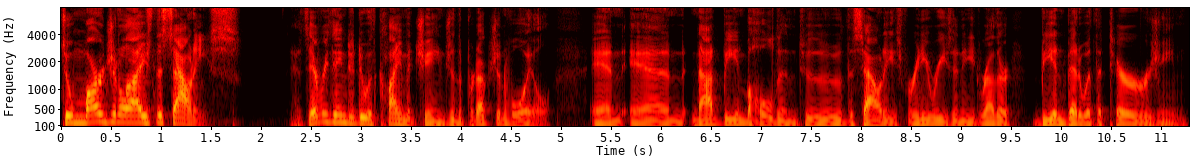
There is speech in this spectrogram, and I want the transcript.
to marginalize the Saudis. It has everything to do with climate change and the production of oil and and not being beholden to the Saudis for any reason. He'd rather be in bed with the terror regime.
